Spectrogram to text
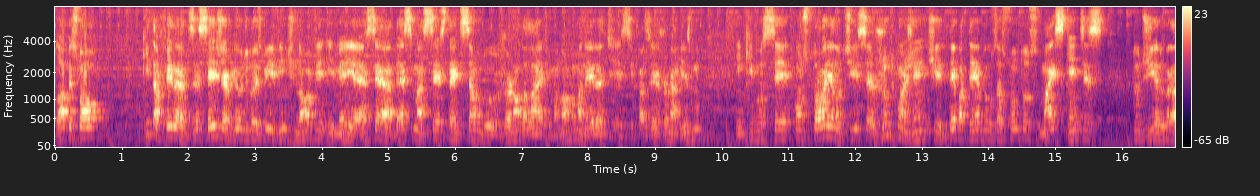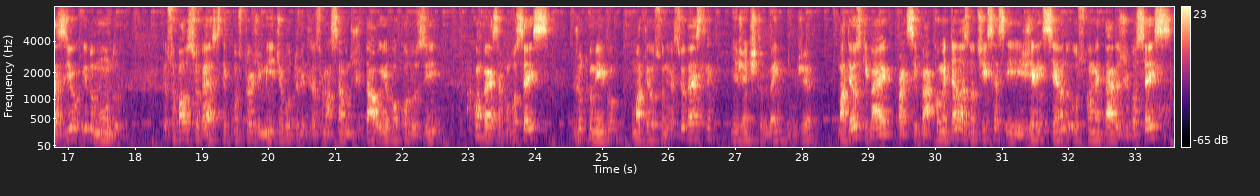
Olá pessoal, quinta-feira, 16 de abril de 2020, 9 e meia. Essa é a 16 edição do Jornal da Live, uma nova maneira de se fazer jornalismo em que você constrói a notícia junto com a gente, debatendo os assuntos mais quentes do dia do Brasil e do mundo. Eu sou Paulo Silvestre, consultor de mídia, cultura e transformação digital e eu vou conduzir a conversa com vocês. Junto comigo, o Matheus Funica Silvestre. E gente, tudo bem? Bom dia. Matheus, que vai participar comentando as notícias e gerenciando os comentários de vocês.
